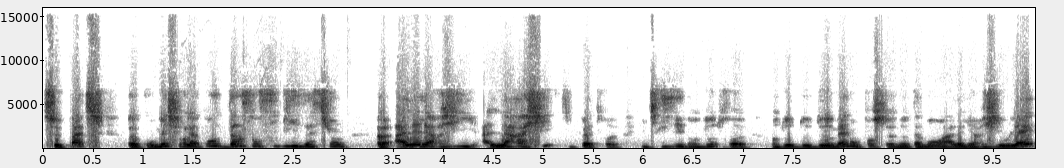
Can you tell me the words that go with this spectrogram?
ce patch qu'on met sur la peau d'insensibilisation à l'allergie à l'arachide, qui peut être utilisé dans d'autres dans d'autres domaines. On pense notamment à l'allergie au lait.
